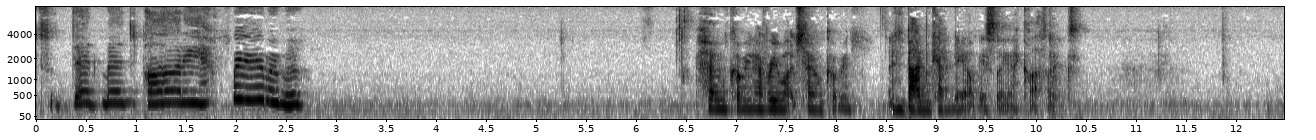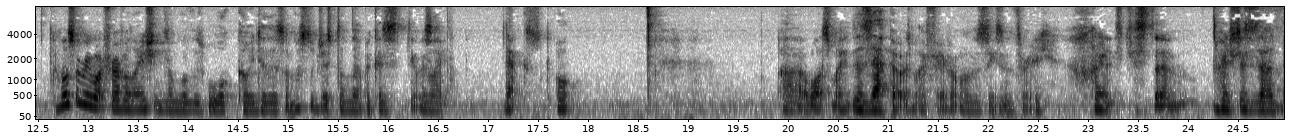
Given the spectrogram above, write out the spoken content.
It's a dead man's party. Homecoming. I've rewatched Homecoming. And Band Candy, obviously. They're classics. I've also rewatched Revelations and Lovers Walk going to this. I must have just done that because it was like next. Oh, uh, what's my the Zeppo is my favorite one of season three. it's just um, it's just Xander.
